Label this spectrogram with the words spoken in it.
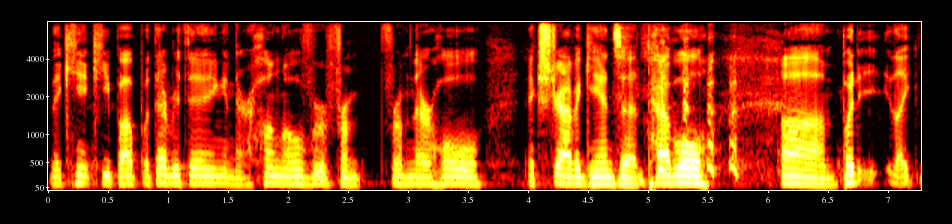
they can't keep up with everything and they're hung over from from their whole extravaganza at Pebble. um, but like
